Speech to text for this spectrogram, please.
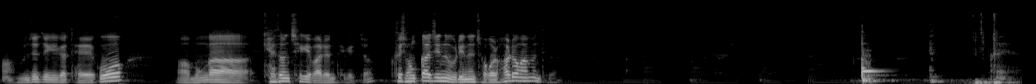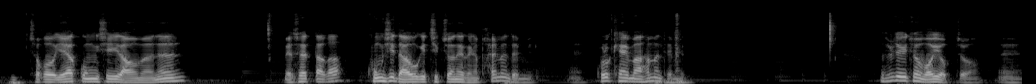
어, 문제 제기가 되고 어, 뭔가 개선책이 마련되겠죠. 그 전까지는 우리는 저걸 활용하면 돼요. 네, 저거 예약 공시 나오면은 매수했다가 공시 나오기 직전에 그냥 팔면 됩니다. 네, 그렇게만 하면 됩니다. 솔직히 좀 어이없죠. 네,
